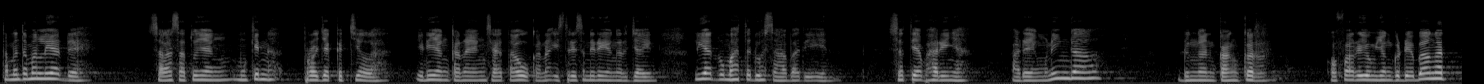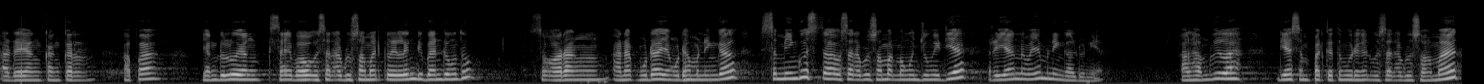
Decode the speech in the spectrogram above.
Teman-teman lihat deh, salah satu yang mungkin proyek kecil lah. Ini yang karena yang saya tahu, karena istri sendiri yang ngerjain. Lihat rumah teduh sahabat Iin. Setiap harinya ada yang meninggal, dengan kanker ovarium yang gede banget, ada yang kanker apa? Yang dulu yang saya bawa Ustaz Abdul Samad keliling di Bandung tuh, seorang anak muda yang udah meninggal, seminggu setelah Ustaz Abdul Samad mengunjungi dia, Rian namanya meninggal dunia. Alhamdulillah dia sempat ketemu dengan Ustaz Abdul Somad,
